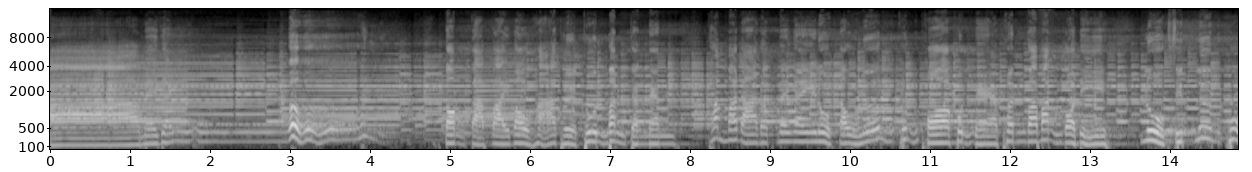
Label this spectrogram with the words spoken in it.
าแม่ใหญ่เอ้ยต้องกราบไหว้เบาหาเถิดทุนมันจังแม่นธรรมดาดอกในไงลูกเต่าลืมคุณพ่อคุณแม่เพิ่นว่ามันบ่ดี ลูกสิทธิ์ลืมคู่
